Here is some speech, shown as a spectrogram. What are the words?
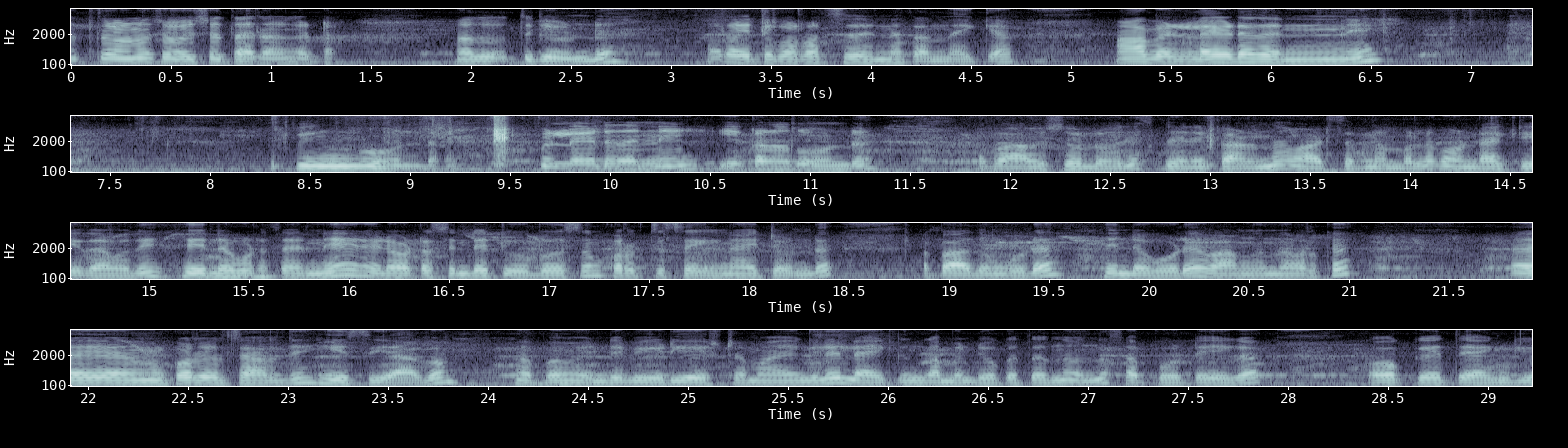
എത്രയാണോ ചോദിച്ചാൽ തരാം കേട്ടോ. അത് ഒത്തിരി ഉണ്ട്. റേറ്റ് കുറച്ച് തന്നെ തന്നേക്കാം. ആ വെള്ളയുടെ തന്നെ പിങ്കും ഉണ്ട്. വെള്ളയുടെ തന്നെ ഈ കളറും ഉണ്ട്. അപ്പോൾ ആവശ്യമുള്ളവർ സ്ക്രീനിൽ കാണുന്ന വാട്സപ്പ് നമ്പറിൽ കോൺടാക്റ്റ് ചെയ്താൽ മതി. ഇതിന്റെ കൂടെ തന്നെ ലോട്ടസിന്റെ ട്യൂബേഴ്സും കുറച്ച് സെയിലിനായിട്ടുണ്ട് അപ്പോൾ അതും കൂടെ ഇതിന്റെ കൂടെ വാങ്ങുന്നവർക്ക് കൊറിയർ ചാർജ് ഈസി ആകും. അപ്പം എന്റെ വീഡിയോ ഇഷ്ടമായെങ്കിൽ ലൈക്കും കമന്റും ഒക്കെ തന്ന് ഒന്ന് സപ്പോർട്ട് ചെയ്യുക. ഓക്കെ താങ്ക്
